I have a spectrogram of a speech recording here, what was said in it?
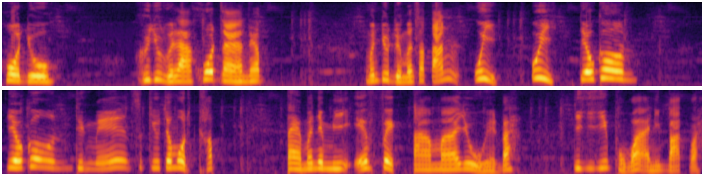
โหดอยู่ คือหยุดเวลาโคตรนานครับ มันหยุดหรือมันสตัน อุ้ย อุ้ย เดี๋ยวก่อน เดี๋ยวก่อน ถึงแม้สกิลจะหมดครับ แต่มันยังมีเอฟเฟกต์ตามมาอยู่เห็นปะ ยิกยิกผมว่าอันนี้บั๊กว่ะ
